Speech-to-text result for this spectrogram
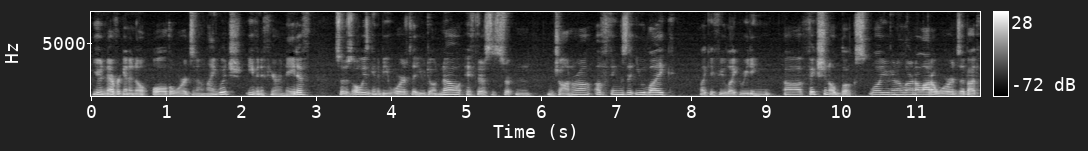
you're never going to know all the words in a language, even if you're a native. So there's always going to be words that you don't know. If there's a certain genre of things that you like, like if you like reading uh, fictional books, well, you're going to learn a lot of words about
